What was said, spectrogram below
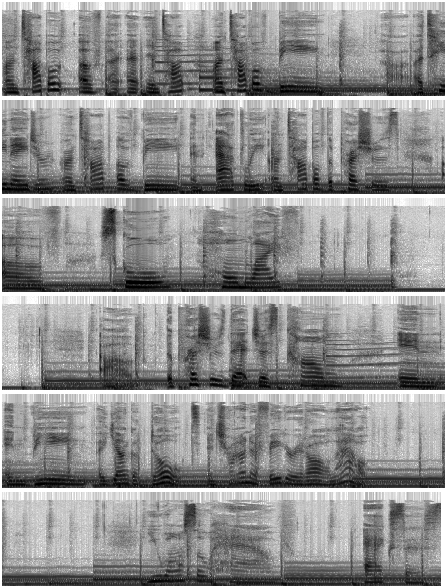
On top of, of uh, uh in top on top of being a teenager, on top of being an athlete, on top of the pressures of school, home life, uh, the pressures that just come in in being a young adult and trying to figure it all out. You also have access,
